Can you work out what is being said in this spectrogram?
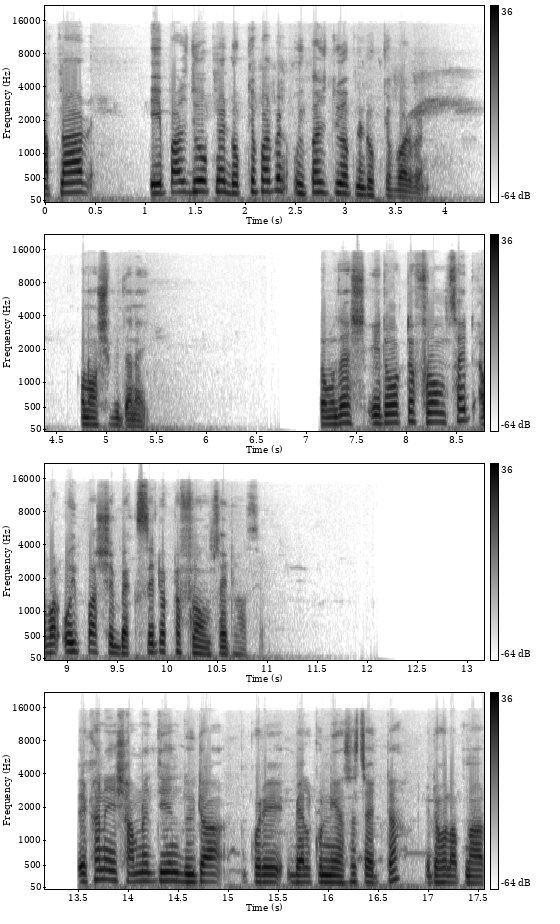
আপনার এই পাশ দিয়েও আপনি ঢুকতে পারবেন, ওই পাশ দিয়েও আপনি ঢুকতে পারবেন। কোনো অসুবিধা নাই। আমাদের এটাও একটা ফ্রন্ট সাইড আবার ওই পাশে ব্যাক সাইডও একটা ফ্রন্ট সাইড আছে। এখানে সামনের দিন দুইটা করে ব্যালকনি আছে, চারটা। এটা হলো আপনার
